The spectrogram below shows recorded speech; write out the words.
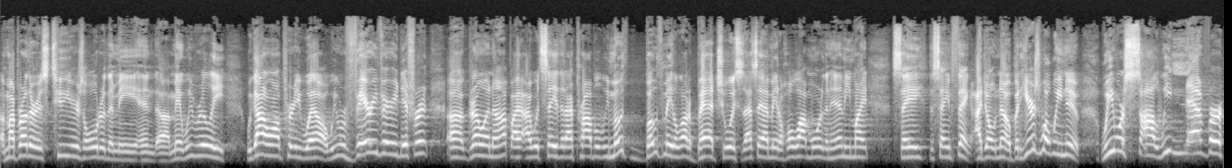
Uh, my brother is two years older than me, and uh, man, we really we got along pretty well. We were very, very different uh, growing up. I, I, would say that I probably both both made a lot of bad choices. I'd say I made a whole lot more than him. He might say the same thing. I don't know. But here's what we knew: we were solid. We never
